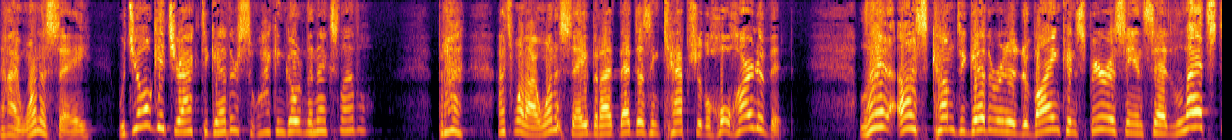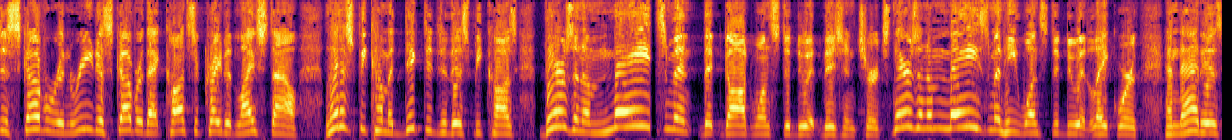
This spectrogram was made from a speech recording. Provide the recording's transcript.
Now I want to say, would you all get your act together so I can go to the next level? But I, that's what I want to say, but I, that doesn't capture the whole heart of it. Let us come together in a divine conspiracy and said, let's discover and rediscover that consecrated lifestyle. Let us become addicted to this because there's an amazement that God wants to do at Vision Church. There's an amazement He wants to do at Lake Worth. And that is,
